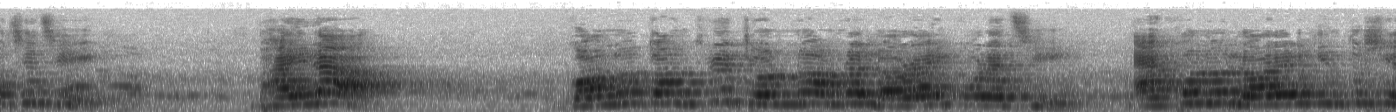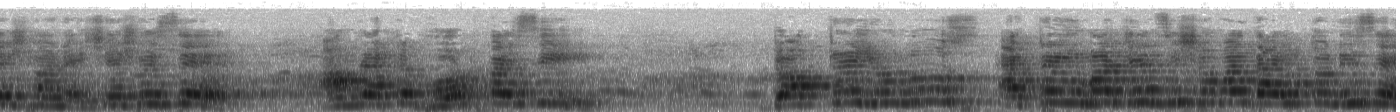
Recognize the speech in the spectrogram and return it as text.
পৌঁছেছি। ভাইরা, গণতন্ত্রের জন্য আমরা লড়াই করেছি। এখনও লড়াই কিন্তু শেষ হয় নাই। শেষ হয়েছে? আমরা একটা ভোট পাইছি। ডক্টর ইউনুস একটা ইমার্জেন্সি সময় দায়িত্ব নিছে।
